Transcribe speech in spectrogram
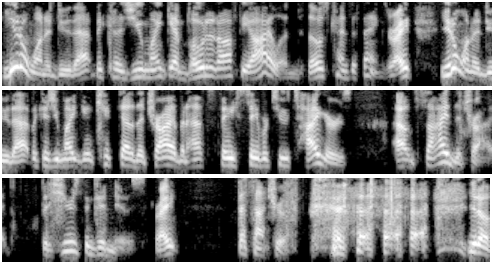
You don't want to do that because you might get voted off the island, those kinds of things, right? You don't want to do that because you might get kicked out of the tribe and have to face saber tooth tigers outside the tribe. But here's the good news, right? That's not true. you know,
